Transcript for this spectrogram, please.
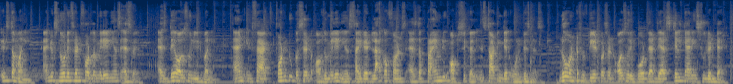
it's the money, and it's no different for the millennials as well, as they also need money. And in fact, 42% of the millennials cited lack of funds as the primary obstacle in starting their own business. No wonder 58% also report that they are still carrying student debt.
